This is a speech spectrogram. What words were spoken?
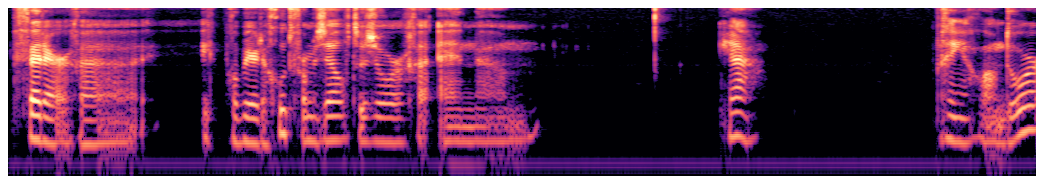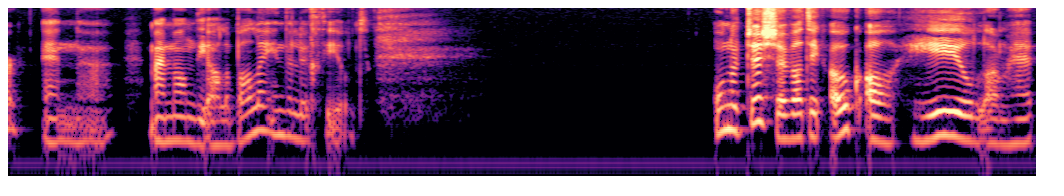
Verder, ik probeerde goed voor mezelf te zorgen. En um, ja, we gingen gewoon door. En uh, mijn man die alle ballen in de lucht hield. Ondertussen, wat ik ook al heel lang heb,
